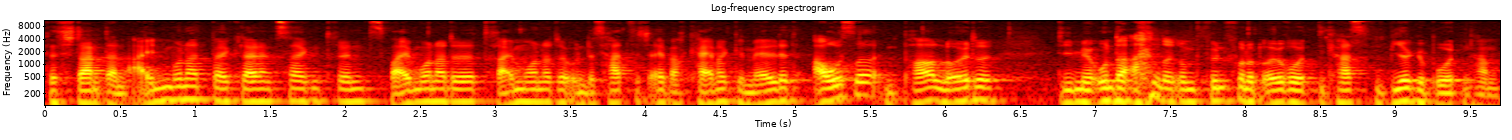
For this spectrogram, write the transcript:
Das stand dann einen Monat bei Kleinanzeigen drin, zwei Monate, drei Monate und es hat sich einfach keiner gemeldet, außer ein paar Leute, die mir unter anderem 500 Euro einen Kasten Bier geboten haben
